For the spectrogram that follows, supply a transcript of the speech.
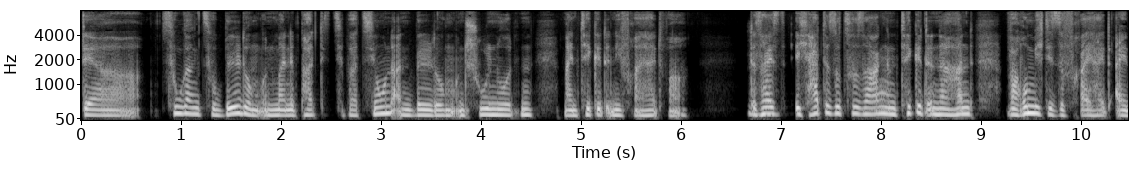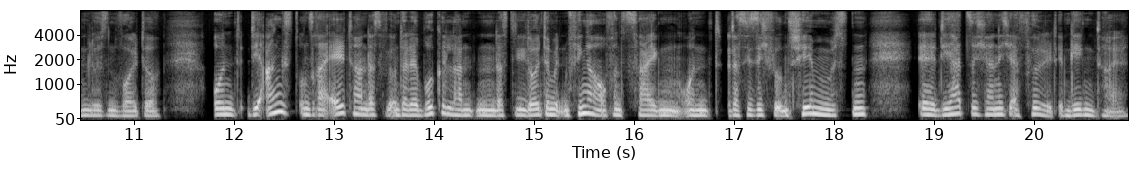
der Zugang zu Bildung und meine Partizipation an Bildung und Schulnoten mein Ticket in die Freiheit war. Das mhm. heißt, ich hatte sozusagen ein Ticket in der Hand, warum ich diese Freiheit einlösen wollte. Und die Angst unserer Eltern, dass wir unter der Brücke landen, dass die Leute mit dem Finger auf uns zeigen und dass sie sich für uns schämen müssten, äh, die hat sich ja nicht erfüllt. Im Gegenteil.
